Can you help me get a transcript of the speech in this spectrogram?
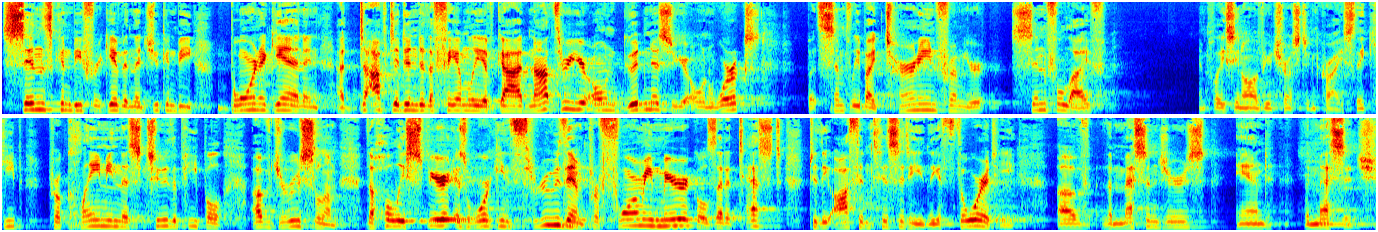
sins can be forgiven, that you can be born again and adopted into the family of God, not through your own goodness or your own works, but simply by turning from your sinful life and placing all of your trust in Christ. They keep proclaiming this to the people of Jerusalem. The Holy Spirit is working through them, performing miracles that attest to the authenticity, the authority of the messengers and the message.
